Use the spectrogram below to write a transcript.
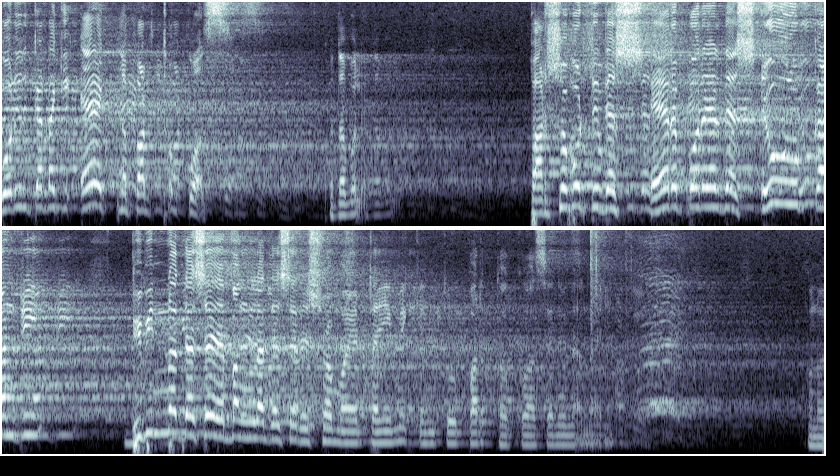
গড়ির কাটা কি এক না পার্থক্য আছে? কথা বলে। পার্শ্ববর্তী দেশ এর পরের দেশ, ইউরোপ কান্ট্রি বিভিন্ন দেশে, বাংলাদেশের সময়ের টাইমে কিন্তু পার্থক্য আছে না নাই। কোনো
